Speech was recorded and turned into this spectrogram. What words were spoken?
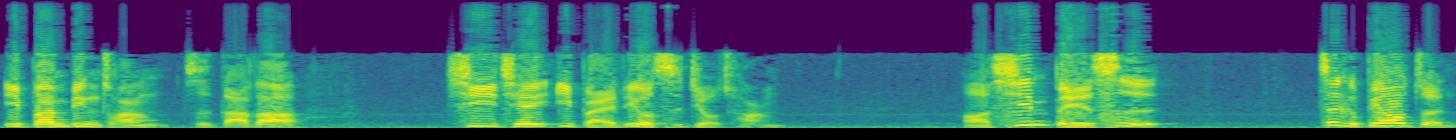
一般病床只达到七千一百六十九床，啊，新北市这个标准，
